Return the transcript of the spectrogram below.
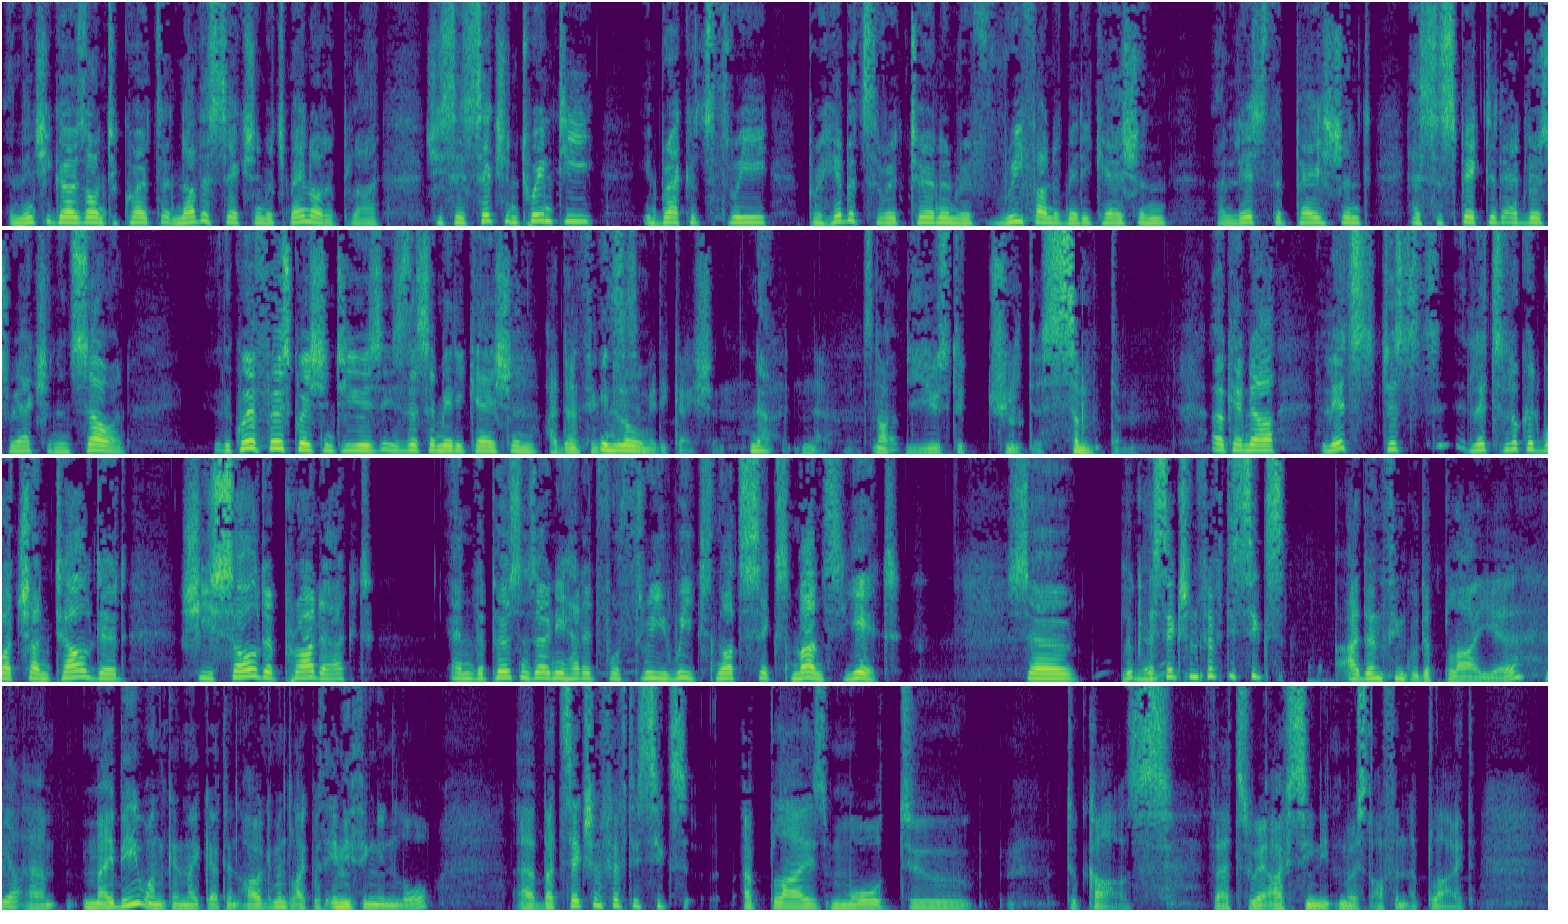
And then she goes on to quote another section which may not apply. She says Section 20 in brackets 3 prohibits the return and ref- refund of medication unless the patient has suspected adverse reaction and so on. The first question to you is, is this a medication? I don't think in this law? is a medication. No. No. It's not used to treat a symptom. Okay, now let's just, let's look at what Chantel did. She sold a product and the person's only had it for three weeks, not six months yet. So. Look, a section 56 I don't think would apply here. Yeah. Um, maybe one can make out an argument like with anything in law. Uh, but section 56 applies more to to cars. That's where I've seen it most often applied.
